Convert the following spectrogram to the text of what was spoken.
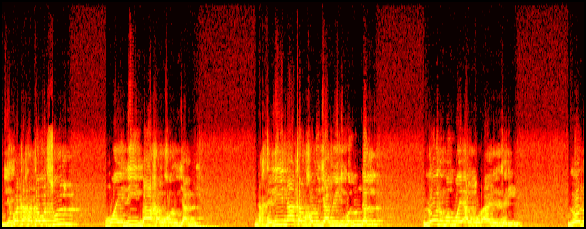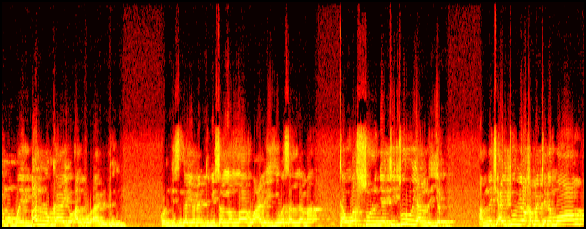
li ko tax a tawassul mooy lii baaxal xolu jaam ndaxte lii naatal xolu jaam yi di ko dundal loolu moom mooy alquraanil karim loolu moom mooy ballukaayu alquraanil karim kon gis nga yonent bi sallallahu alayhi wa sallama tawassul ñe ci turu yàlla yépp. am na ci ay tur yoo xamante ne moom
